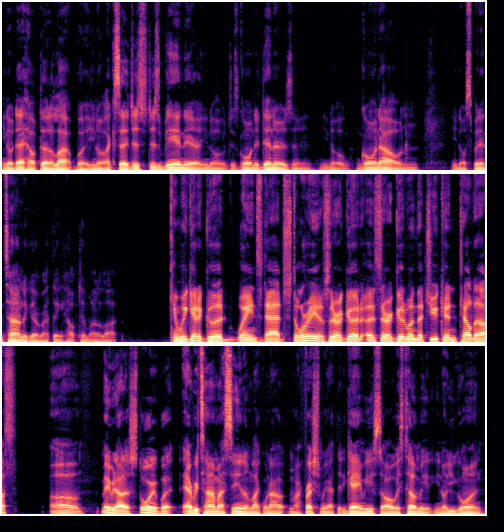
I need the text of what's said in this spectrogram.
you know that helped out a lot. But you know, like I said, just just being there, you know, just going to dinners and you know going out and you know spending time together, I think helped him out a lot. Can we get a good Wayne's dad story? Is there a good is there a good one that you can tell to us? Um, maybe not a story, but every time I seen him, like when I my freshman after the game, he used to always tell me, you know, you going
